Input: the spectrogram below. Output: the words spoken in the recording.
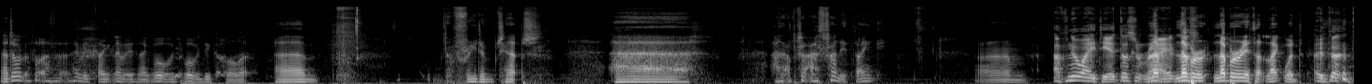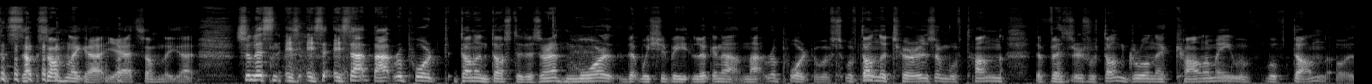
I don't. Let me think. Let me think. What would what would you call it? Um, freedom chips. Uh, I, I was trying to think. Um, I've no idea. It doesn't rhyme. Liber, liberated liquid. something like that. Yeah, something like that. So listen, is, is is that that report done and dusted? Is there anything more that we should be looking at in that report? We've, we've done the tourism, we've done the visitors, we've done growing the economy, we've we've done uh,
